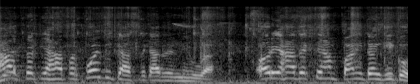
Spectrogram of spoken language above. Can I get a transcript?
आज तक यहाँ पर कोई विकास कार्य नहीं हुआ। और यहाँ देखते हैं हम पानी टंकी को।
